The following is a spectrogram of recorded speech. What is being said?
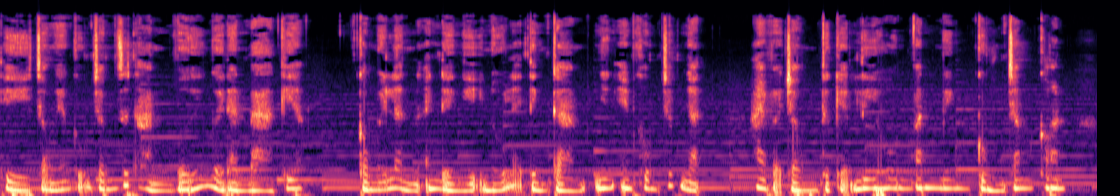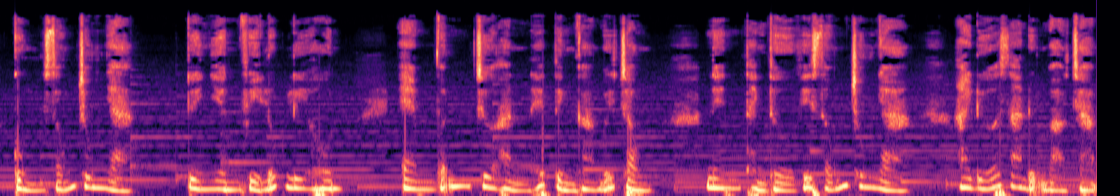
thì chồng em cũng chấm dứt hẳn với người đàn bà kia. Có mấy lần anh đề nghị nối lại tình cảm nhưng em không chấp nhận. Hai vợ chồng thực hiện ly hôn văn minh cùng chăm con, cùng sống chung nhà. Tuy nhiên vì lúc ly hôn em vẫn chưa hẳn hết tình cảm với chồng, nên thành thử khi sống chung nhà, hai đứa ra đụng vào chạm,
